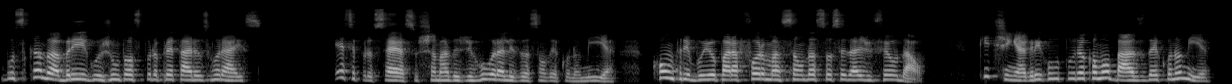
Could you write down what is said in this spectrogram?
buscando abrigo junto aos proprietários rurais. Esse processo, chamado de ruralização da economia, contribuiu para a formação da sociedade feudal, que tinha a agricultura como base da economia.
